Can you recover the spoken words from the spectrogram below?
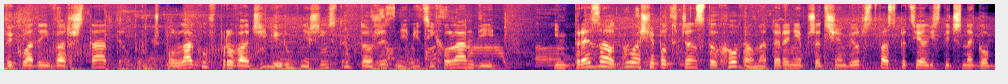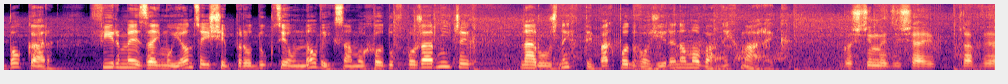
Wykłady i warsztaty oprócz Polaków prowadzili również instruktorzy z Niemiec i Holandii. Impreza odbyła się pod Częstochową na terenie przedsiębiorstwa specjalistycznego Bokar, firmy zajmującej się produkcją nowych samochodów pożarniczych na różnych typach podwozi renomowanych marek. Gościmy dzisiaj prawie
